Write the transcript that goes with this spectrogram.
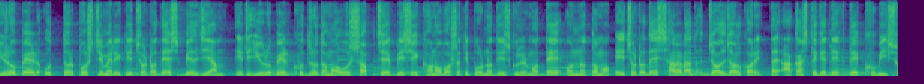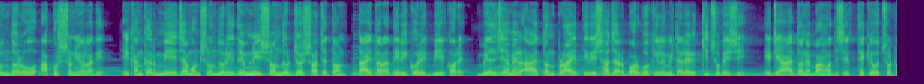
ইউরোপের উত্তর পশ্চিমের একটি ছোট দেশ বেলজিয়াম। এটি ইউরোপের ক্ষুদ্রতম ও সবচেয়ে বেশি ঘনবসতিপূর্ণ দেশগুলির মধ্যে অন্যতম। এই ছোট দেশ সারা রাত জল জল করে, তাই আকাশ থেকে দেখতে খুবই সুন্দর ও আকর্ষণীয় লাগে। এখানকার মেয়ে যেমন সুন্দরী, তেমনি সৌন্দর্য সচেতন। তাই তারা দেরি করে বিয়ে করে। বেলজিয়ামের আয়তন প্রায় তিরিশ হাজার বর্গ কিলোমিটারের কিছু বেশি। এটি আয়তনে বাংলাদেশের থেকেও ছোট।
